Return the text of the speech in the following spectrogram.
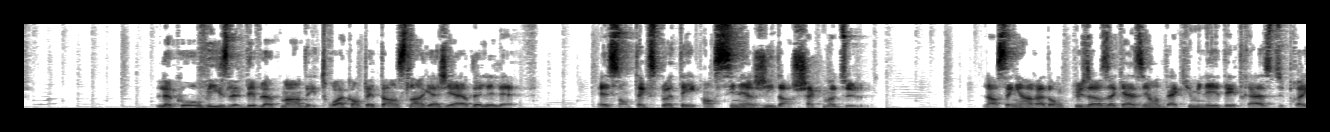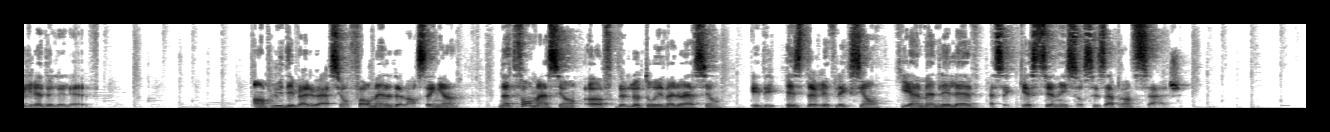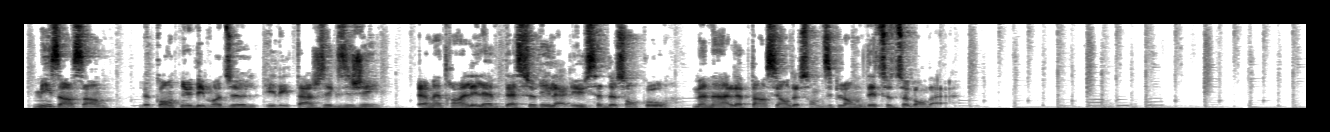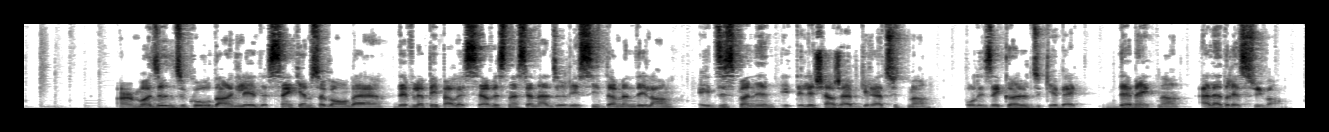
Le cours vise le développement des trois compétences langagières de l'élève. Elles sont exploitées en synergie dans chaque module. L'enseignant aura donc plusieurs occasions d'accumuler des traces du progrès de l'élève. En plus d'évaluations formelles de l'enseignant, notre formation offre de l'auto-évaluation et des pistes de réflexion qui amènent l'élève à se questionner sur ses apprentissages. Mis ensemble, le contenu des modules et les tâches exigées permettront à l'élève d'assurer la réussite de son cours menant à l'obtention de son diplôme d'études secondaires. Un module du cours d'anglais de 5e secondaire développé par le Service national du récit Domaine des langues est disponible et téléchargeable gratuitement pour les écoles du Québec dès maintenant à l'adresse suivante.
